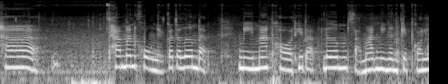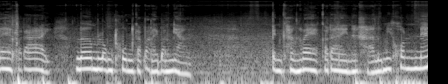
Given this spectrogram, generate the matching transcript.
ถ้าถ้ามั่นคงเนี่ยก็จะเริ่มแบบมีมากพอที่แบบเริ่มสามารถมีเงินเก็บก้อนแรกก็ได้ เริ่มลงทุนกับอะไรบางอย่าง เป็นครั้งแรกก็ได้นะคะ หรือมีคนแนะ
